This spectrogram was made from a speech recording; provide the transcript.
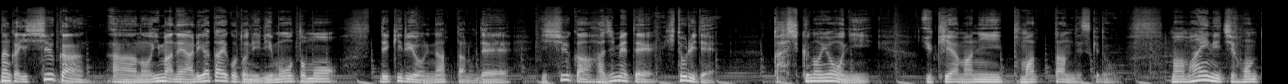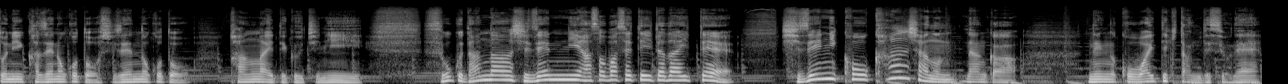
なんか一週間、あの、今ね、ありがたいことにリモートもできるようになったので、一週間初めて一人で合宿のように雪山に泊まったんですけど、まあ毎日本当に風のことを自然のことを考えていくうちに、すごくだんだん自然に遊ばせていただいて、自然にこう感謝のなんか念がこう湧いてきたんですよね。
